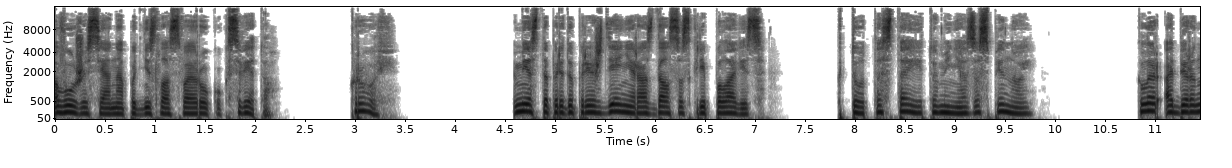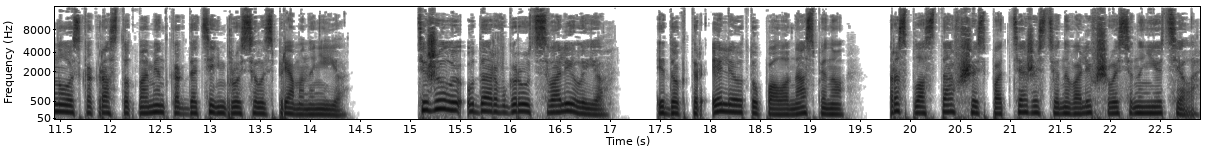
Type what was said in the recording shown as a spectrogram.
В ужасе она поднесла свою руку к свету. Кровь. Вместо предупреждения раздался скрип половиц. «Кто-то стоит у меня за спиной». Клэр обернулась как раз в тот момент, когда тень бросилась прямо на нее. Тяжелый удар в грудь свалил ее, и доктор Эллиот упала на спину, распластавшись под тяжестью навалившегося на нее тела.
